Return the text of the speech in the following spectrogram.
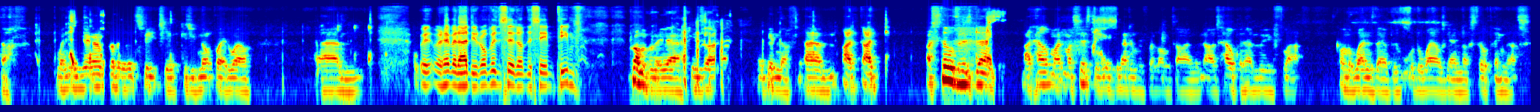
tough when your brother would speak to you because you've not played well. Um, we're, him and Andy Robinson on the same team. Probably, yeah. He's like, good enough. Um, I, I, I still to this day, I'd help my, my sister lived in Edinburgh for a long time, and I was helping her move flat on the Wednesday of the, of the Wales game. And I still think that's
